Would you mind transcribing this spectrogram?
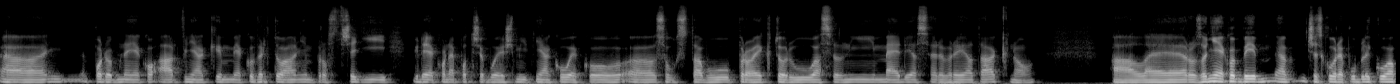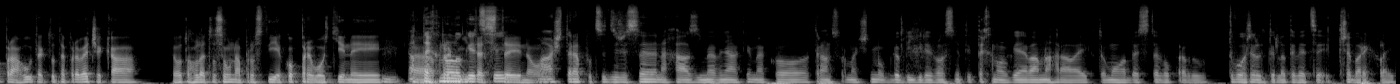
uh, podobný jako art v nějakém jako virtuálním prostředí, kde jako nepotřebuješ mít nějakou jako uh, soustavu projektorů a silný média servery a tak, no. Ale rozhodně jako by Českou republiku a Prahu, tak to teprve čeká. Jo, tohle to jsou naprostý jako prvotiny, hmm. a technologicky testy, no. máš teda pocit, že se nacházíme v nějakém jako transformačním období, kdy vlastně ty technologie vám nahrávají k tomu, abyste opravdu tvořili tyhle ty věci třeba rychleji.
